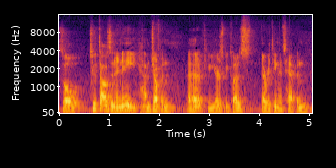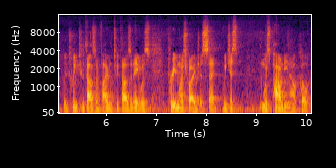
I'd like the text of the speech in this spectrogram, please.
So 2008, I'm jumping ahead a few years because everything that's happened between 2005 and 2008 was pretty much what I just said. We just was pounding out code.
